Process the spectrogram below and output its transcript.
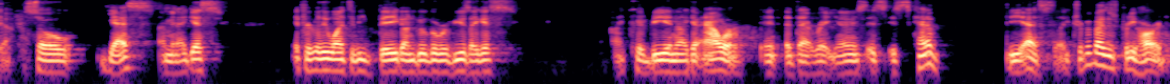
Yeah. So yes, I mean, I guess if I really wanted to be big on Google reviews, I guess I could be in like an hour in, at that rate. You know, it's, it's, it's kind of BS. Like TripAdvisor is pretty hard.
